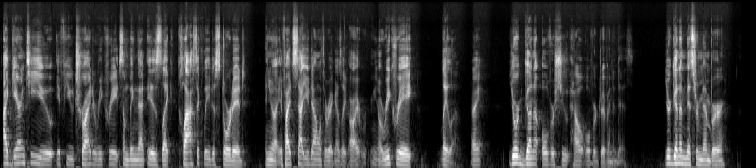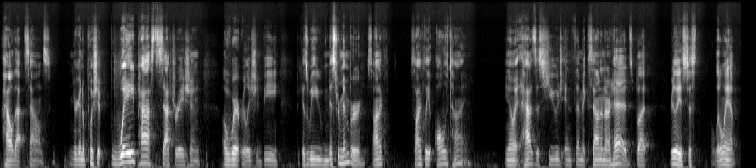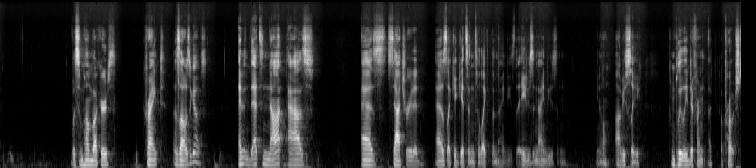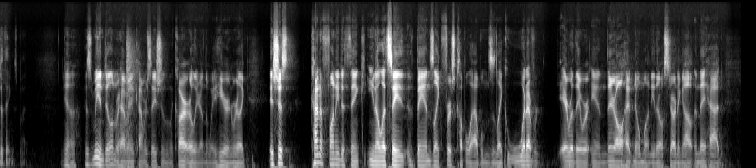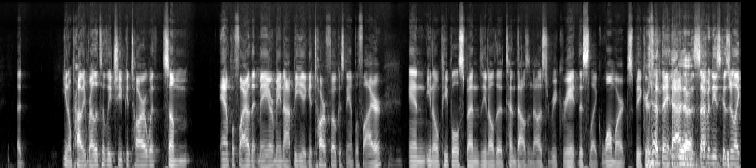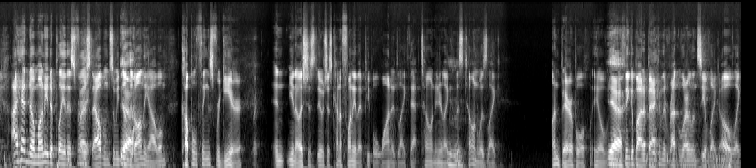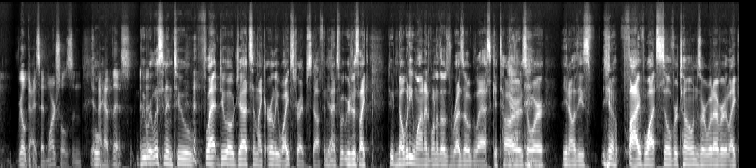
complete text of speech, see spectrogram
I guarantee you, if you try to recreate something that is like classically distorted, and you're like, if I sat you down with a rig, I was like, all right, you know, recreate Layla, right? You're gonna overshoot how overdriven it is. You're gonna misremember how that sounds. You're gonna push it way past saturation of where it really should be because we misremember sonic, sonically all the time. You know, it has this huge anthemic sound in our heads, but really it's just a little amp with some humbuckers, cranked as loud as it goes. And that's not as as saturated as like it gets into like the 90s, the 80s and 90s and you know, obviously completely different approach to things, but Yeah, because me and Dylan were having a conversation in the car earlier on the way here, and we're like, it's just kind of funny to think, you know, let's say the band's like first couple albums, like whatever era they were in, they all had no money, they're all starting out, and they had a, you know, probably relatively cheap guitar with some amplifier that may or may not be a guitar focused amplifier. And you know, people spend you know the ten thousand dollars to recreate this like Walmart speaker that they had Yeah. in the seventies because they're like, I had no money to play this first Right. album, so we dubbed Yeah. it on the album. Couple things for gear, Right. and you know, it's just it was just kind of funny that people wanted like that tone, and you're like, mm-hmm. this tone was like unbearable. You know, Yeah. you think about it back in the re- relevancy of like, oh, like real guys had Marshalls, and Yeah. I had this. we were listening to flat duo jets and like early white stripe stuff and Yeah. that's what we were just like dude nobody wanted one of those rezo glass guitars or you know these you know five watt Silvertones or whatever like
